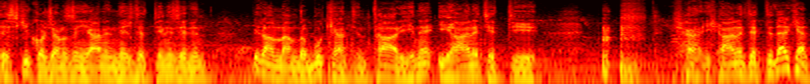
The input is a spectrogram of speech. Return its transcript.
eski kocanızın yani Necdet Denizel'in bir anlamda bu kentin tarihine ihanet ettiği ihanet etti derken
